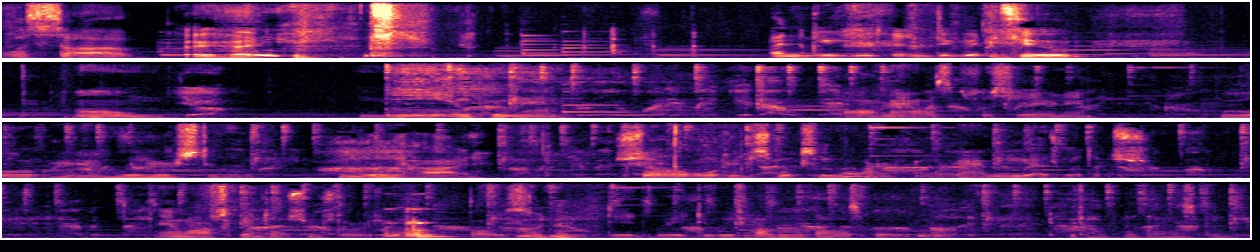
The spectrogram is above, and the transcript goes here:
What's up? Hey, hey. I knew you were gonna do it too. Um, yeah. me and Puma. Oh man, I wasn't supposed to say your name. Well, right now we are still really high. So we're gonna smoke some more, and we're gonna have you guys with us. And we're also gonna tell some stories. Oh, still no. did wait? Did we talk about the hospital? Did we talk about the hospital?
